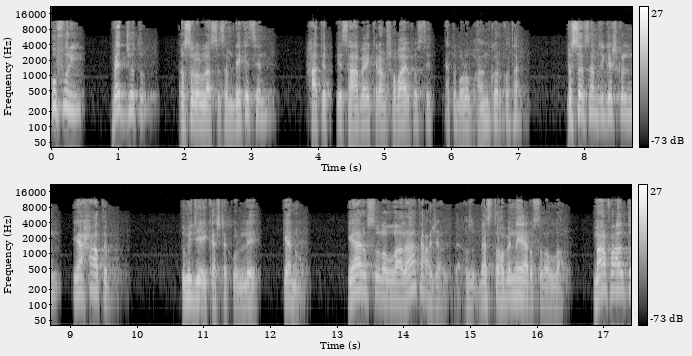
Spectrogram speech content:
কুফুরি ব্যাহ্যত রসল্লাহ আসলাম ডেকেছেন। হাতেবকে সাহাবাই কেরাম সবাই উপস্থিত। এত বড় ভয়ঙ্কর কথা। রসুল আসলাম জিজ্ঞেস করলেন, ইয়া হাতেব, তুমি যে এই কাজটা করলে কেন? ইয়া রসুল্লাহ আল্লাহ আজাল ব্যস্ত হবেন না, ইয়া রসুল্লাহ মা ফালতু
